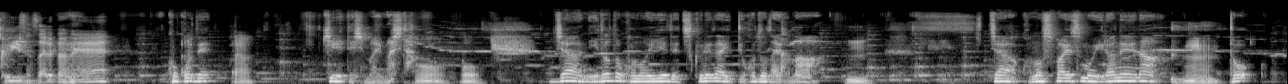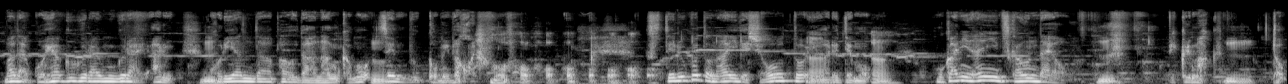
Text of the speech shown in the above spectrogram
釘刺されたね。ここでうん。切れてしまいました。おうおう。じゃあ二度とこの家で作れないってことだよな。うん。じゃあこのスパイスもいらねえな。うん。と、まだ 500g ぐらいあるうんコリアンダーパウダーなんかもうん全部ゴミ箱に。捨てることないでしょ？うと言われても、うん。他に何に使うんだよ？びっくりマークう。ん。と。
